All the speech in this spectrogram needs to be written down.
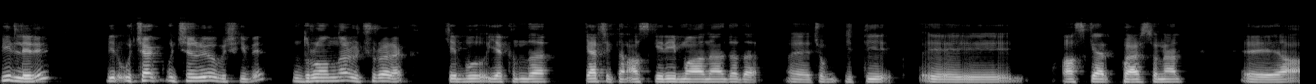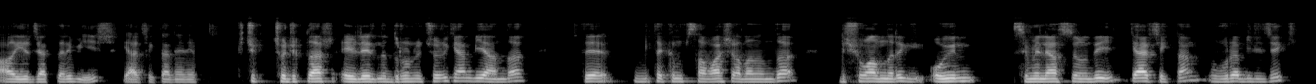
Birileri bir uçak uçuruyormuş gibi dronlar uçurarak ki bu yakında gerçekten askeri manada da e, çok ciddi e, asker personel e, ayıracakları bir iş. Gerçekten hani küçük çocuklar evlerinde drone uçururken bir anda işte bir takım savaş alanında düşmanları oyun simülasyonu değil gerçekten vurabilecek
